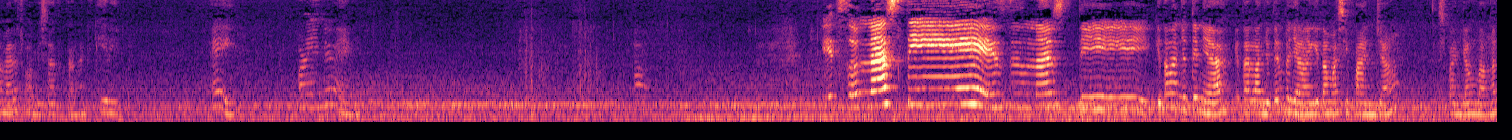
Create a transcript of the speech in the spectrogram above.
kamera cuma bisa ke kanan ke kiri. Hey, what are you doing? Oh. It's so nasty, it's so nasty. Kita lanjutin ya, kita lanjutin perjalanan kita masih panjang, masih panjang banget.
